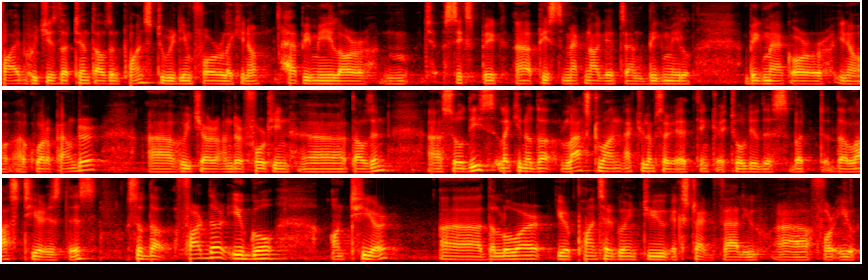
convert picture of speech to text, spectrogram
5 which is the 10,000 points to redeem for like you know happy meal or six big uh, piece McNuggets and big meal Big Mac or you know a quarter pounder uh, which are under 14,000 uh, uh, so these like you know the last one actually I'm sorry I think I told you this but the last tier is this. So the farther you go on tier uh, the lower your points are going to extract value uh, for you.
